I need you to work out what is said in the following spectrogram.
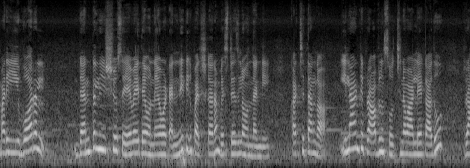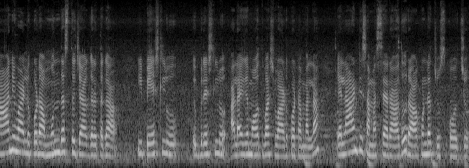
మరి ఈ ఓరల్ డెంటల్ ఇష్యూస్ ఏవైతే ఉన్నాయో వాటన్నిటికీ పరిష్కారం వెస్టేజ్లో ఉందండి. ఖచ్చితంగా ఇలాంటి ప్రాబ్లమ్స్ వచ్చిన వాళ్ళే కాదు రాని వాళ్ళు కూడా ముందస్తు జాగ్రత్తగా ఈ పేస్ట్లు బ్రష్లు అలాగే మౌత్ వాష్ వాడుకోవటం వల్ల ఎలాంటి సమస్య రాదు రాకుండా చూసుకోవచ్చు.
